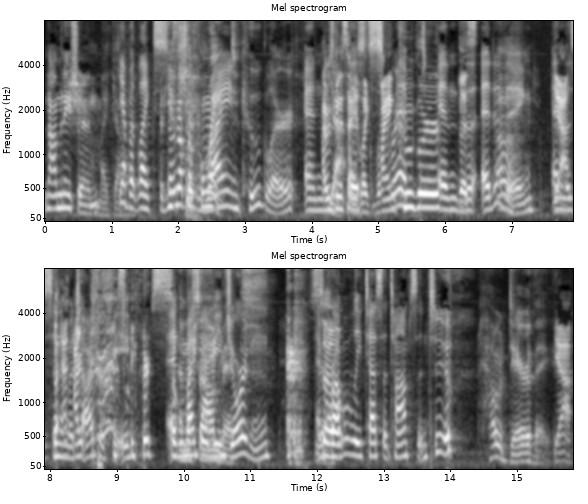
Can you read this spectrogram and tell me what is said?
nomination. oh my god. yeah, but like But so he's not the point. Ryan Coogler and I was gonna say, like, Ryan script Coogler, and the- the, editing and yeah, the but I- I- cinematography like there's so and Michael B. mix. Jordan and So- probably Tessa Thompson too. How dare they? Yeah,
